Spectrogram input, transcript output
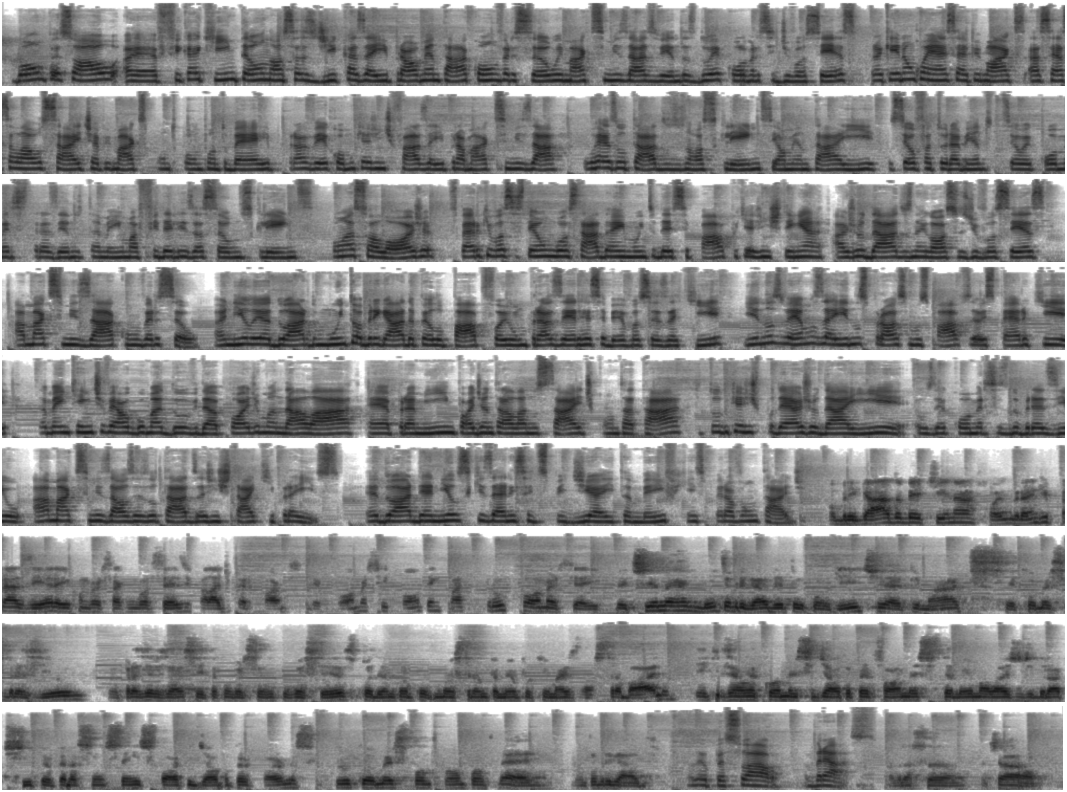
Bom, pessoal, é, fica aqui então nossas dicas aí para aumentar a conversão e maximizar as vendas do e-commerce de vocês. Para quem não conhece a AppMax, acessa lá o site appmax.com.br para ver como que a gente faz aí para maximizar o resultado dos nossos clientes e aumentar aí o seu faturamento do seu e-commerce, trazendo também uma fidelização dos clientes com a sua loja. Espero que vocês tenham gostado aí muito desse papo, que a gente tenha ajudado os negócios de vocês a maximizar a conversão. Anila e Eduardo, muito obrigada pelo papo, foi um prazer receber vocês aqui e nos vemos aí nos próximos papos. Eu espero que também quem tiver alguma dúvida pode mandar lá é, para mim, pode entrar lá no site, contatar. Tudo que a gente puder ajudar aí os e-commerces do Brasil a maximizar os resultados, a gente está aqui para isso. Eduardo e Anil, se quiserem se despedir aí também, fiquem super à vontade. Obrigado, Betina. Foi um grande prazer aí conversar com vocês e falar de performance de e-commerce. Contem com a True Commerce aí. Betina, muito obrigado aí pelo convite. A Epimax, E-Commerce Brasil. Foi um prazer estar conversando com vocês, podendo estar mostrando também um pouquinho mais do nosso trabalho. Quem quiser um e-commerce de alta performance, também uma loja de dropship e operação sem estoque de alta performance, truecommerce.com.br. Muito obrigado. Valeu, pessoal. abraço. abração. Tchau.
